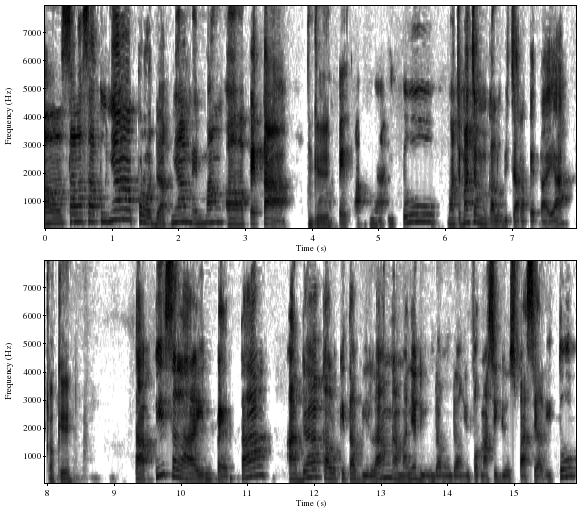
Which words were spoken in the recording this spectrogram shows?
Eh, salah satunya produknya memang eh, peta. Oke, Nah, petanya itu macam-macam kalau bicara peta ya. oke. Tapi selain peta, ada kalau kita bilang namanya di Undang-Undang Informasi Geospasial itu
